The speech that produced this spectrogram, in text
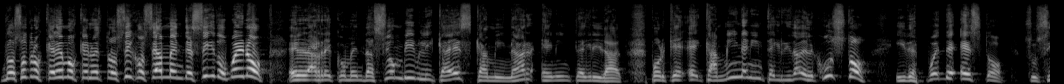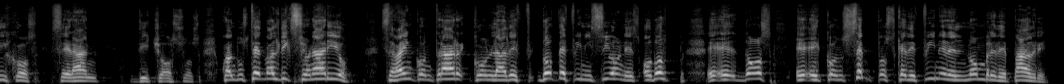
Nosotros queremos que nuestros hijos sean bendecidos. Bueno, la recomendación bíblica es caminar en integridad. Porque camina en integridad el justo y después de esto sus hijos serán dichosos. Cuando usted va al diccionario, se va a encontrar con las dos definiciones o dos, eh, eh, dos eh, conceptos que definen el nombre de padre.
